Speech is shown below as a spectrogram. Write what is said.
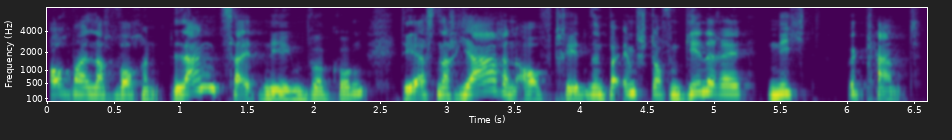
auch mal nach Wochen. Langzeitnebenwirkungen, die erst nach Jahren auftreten, sind bei Impfstoffen generell nicht bekannt.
